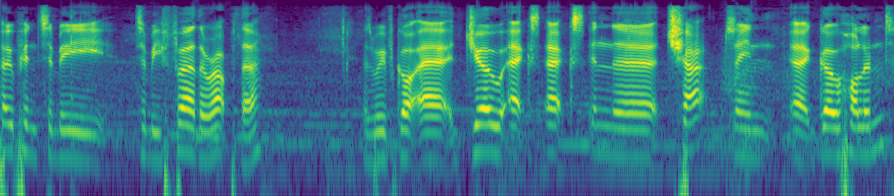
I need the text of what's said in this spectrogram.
hoping to be to be further up there. As we've got uh, Joe XX in the chat saying uh, "Go Holland."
